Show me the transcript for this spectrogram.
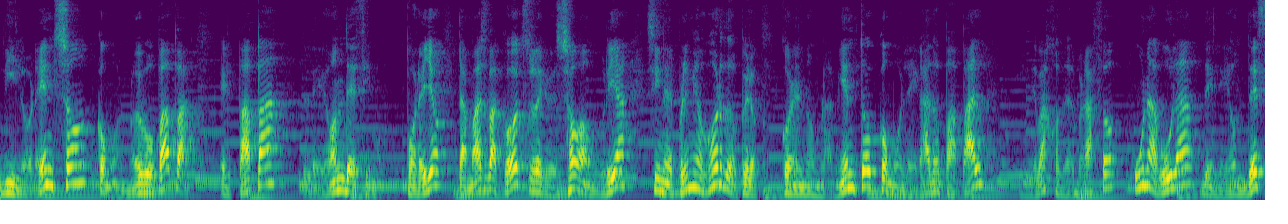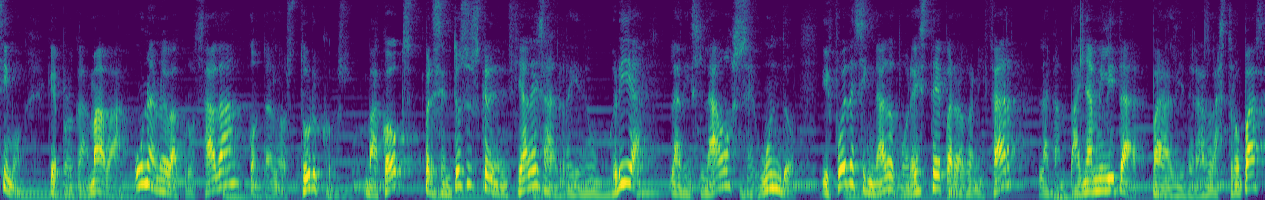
di Lorenzo, como nuevo papa, el papa León X. Por ello, Tamás Bakots regresó a Hungría sin el premio gordo, pero con el nombramiento como legado papal debajo del brazo una bula de León X que proclamaba una nueva cruzada contra los turcos. Bakox presentó sus credenciales al rey de Hungría, Ladislao II, y fue designado por este para organizar la campaña militar. Para liderar las tropas,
